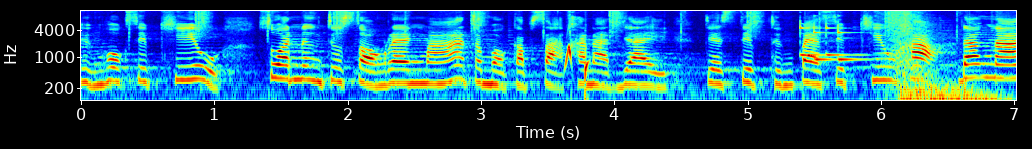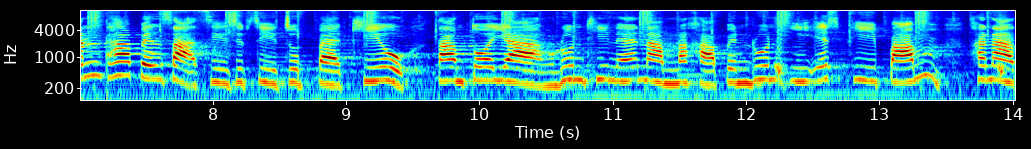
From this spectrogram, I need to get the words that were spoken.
55-60 คิว ส่วน 1.2 แรงม้าจะเหมาะกับสระขนาดใหญ่ 70-80 คิวค่ะ ดังนั้นถ้าเป็นสระ44.8 คิว ตามตัวอย่างรุ่นที่แนะนำนะคะ เป็นรุ่น ESP ปั๊ม ขนาด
